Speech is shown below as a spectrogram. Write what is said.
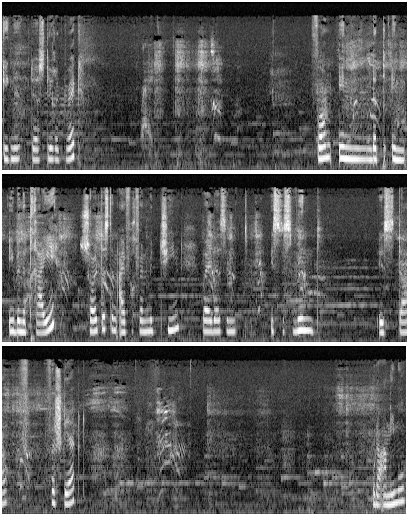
Gegner, der ist direkt weg. Von in, der, in Ebene 3 sollte es dann einfach werden mit Jean, weil da sind ist es Wind? Ist da verstärkt? Oder Animo?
